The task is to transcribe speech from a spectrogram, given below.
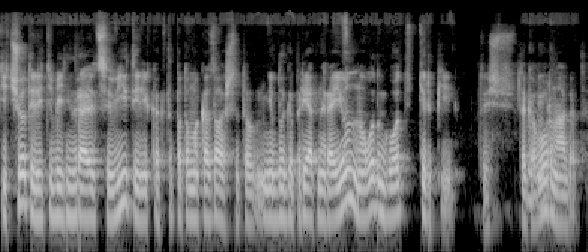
течет, или тебе не нравится вид, или как-то потом оказалось, что это неблагоприятный район, но вот год терпи. То есть договор mm-hmm. на год.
